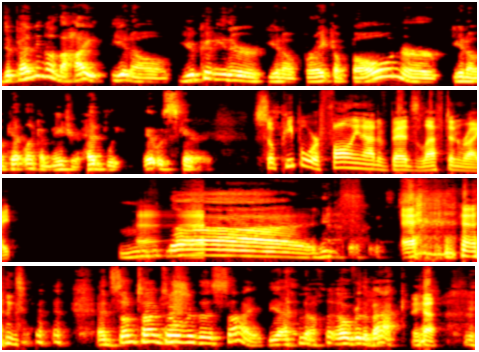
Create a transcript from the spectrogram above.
depending on the height, you know, you could either, you know, break a bone or, you know, get like a major head bleed. It was scary. So people were falling out of beds left and right. Mm, ah. And and sometimes over the side. Yeah, no, over the back. yeah, Yeah.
